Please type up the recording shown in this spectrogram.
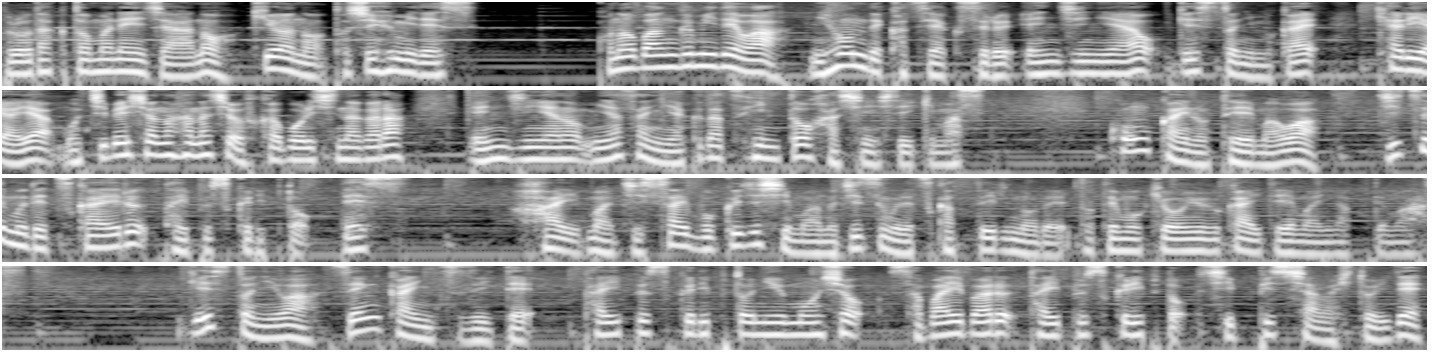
プロダクトマネージャーの清野俊文です。この番組では日本で活躍するエンジニアをゲストに迎え、キャリアやモチベーションの話を深掘りしながらエンジニアの皆さんに役立つヒントを発信していきます。今回のテーマは実務で使えるタイプスクリプトです。はい、まあ実際僕自身もあの実務で使っているのでとても興味深いテーマになってます。ゲストには前回に続いてタイプスクリプト入門書サバイバルタイプスクリプト執筆者の一人で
